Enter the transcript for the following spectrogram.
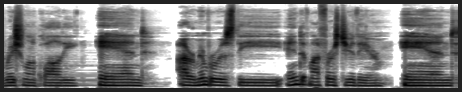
racial inequality, and I remember it was the end of my first year there, and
